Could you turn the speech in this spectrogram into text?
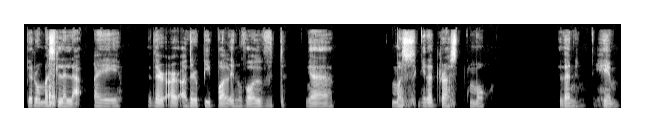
pero mas lala kay there are other people involved nga mas gina-trust mo than him.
